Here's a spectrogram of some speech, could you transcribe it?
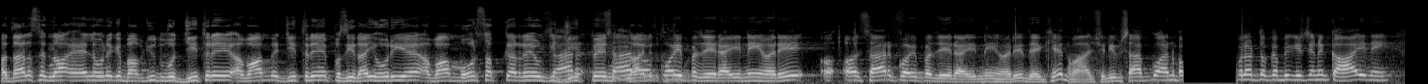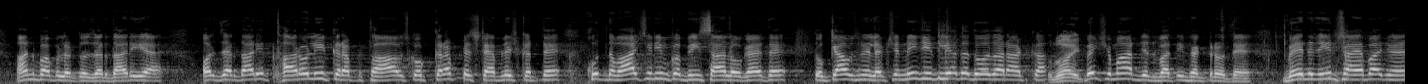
عدالت سے نااہل ہونے کے باوجود وہ جیت رہے ہیں عوام میں جیت رہے ہیں پذیرائی ہو رئی ہے عوام مہر ثبت کر رہے ہیں ان کی جیت پہ کوئی رہی۔ پذیرائی نہیں ہو رہی اور- سر کوئی پذیرائی نہیں ہو رہی۔ دیکھیں نواز شریف صاحب کو ان پاپولر تو کبھی کسی نے کہا ہی نہیں۔ ان پاپولر تو زرداری ہے۔ اور زرداری تھارولی کرپٹ تھا اس کو کرپٹ اسٹیبلش کرتے خود نواز شریف کو بیس سال ہو گئے تھے تو کیا اس نے الیکشن نہیں جیت لیا تھا دو ہزار آٹھ کا؟ Right. بے شمار جذباتی فیکٹر ہوتے ہیں۔ بے نظیر صاحبہ جو ہے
